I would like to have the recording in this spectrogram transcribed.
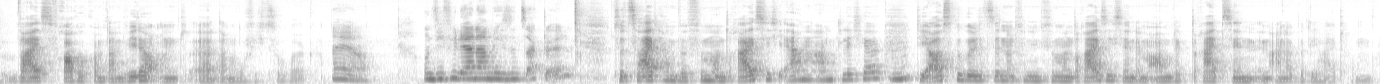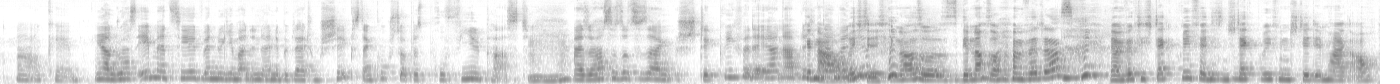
weiß, Frauke kommt dann wieder und äh, dann rufe ich zurück. Naja. Und wie viele Ehrenamtliche sind es aktuell? Zurzeit haben wir 35 Ehrenamtliche, mhm. die ausgebildet sind und von den 35 sind im Augenblick 13 in einer Begleitung. Ah, okay. Ja, und du hast eben erzählt, wenn du jemanden in eine Begleitung schickst, dann guckst du, ob das Profil passt. Mhm. Also hast du sozusagen Steckbriefe der Ehrenamtlichen? Genau, richtig. Genau so, genau so haben wir das. Wir haben wirklich Steckbriefe. In diesen Steckbriefen steht eben halt auch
